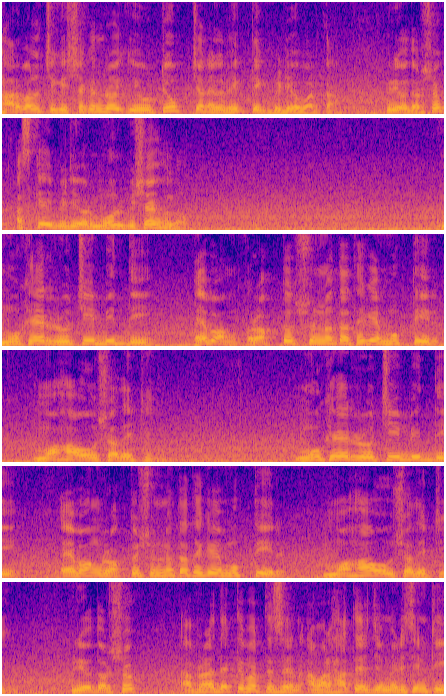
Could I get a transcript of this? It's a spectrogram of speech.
হার্বাল চিকিৎসা কেন্দ্র, ইউটিউব চ্যানেল ভিত্তিক ভিডিও বার্তা। প্রিয় দর্শক, আজকে এই ভিডিওর মূল বিষয় হলো, মুখের রুচি বৃদ্ধি এবং রক্তশূন্যতা থেকে মুক্তির মহা ঔষধ এটি। মুখের রুচি বৃদ্ধি এবং রক্তশূন্যতা থেকে মুক্তির মহা ঔষধ এটি। প্রিয় দর্শক, আপনারা দেখতে পারতেছেন আমার হাতে যে মেডিসিনটি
